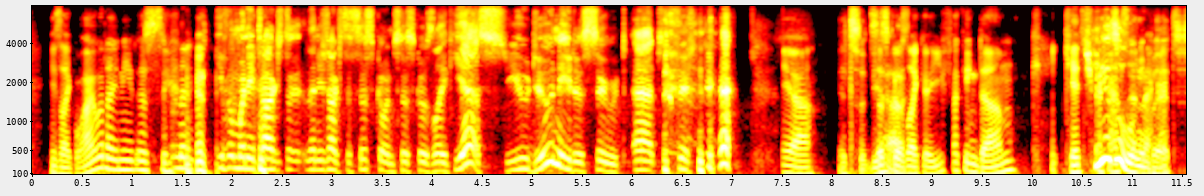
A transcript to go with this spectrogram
He's like, why would I need a suit? And then even when he talks to then he talks to Sisko, and Sisko's like, "Yes, you do need a suit at 50. yeah. It's a yeah. Sisko's like, are you fucking dumb? Get your he is a in little there." bit.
